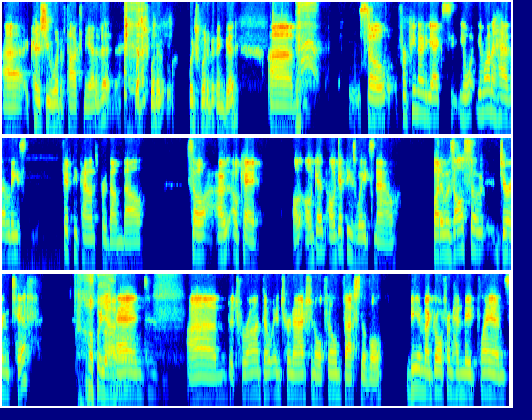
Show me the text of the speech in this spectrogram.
because uh, she would have talked me out of it, which would have which would have been good. Um, so for P90X, you you want to have at least 50 pounds per dumbbell. So I, okay, I'll, I'll get I'll get these weights now, but it was also during TIFF. Oh yeah. And um, the Toronto International Film Festival. Me and my girlfriend had made plans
